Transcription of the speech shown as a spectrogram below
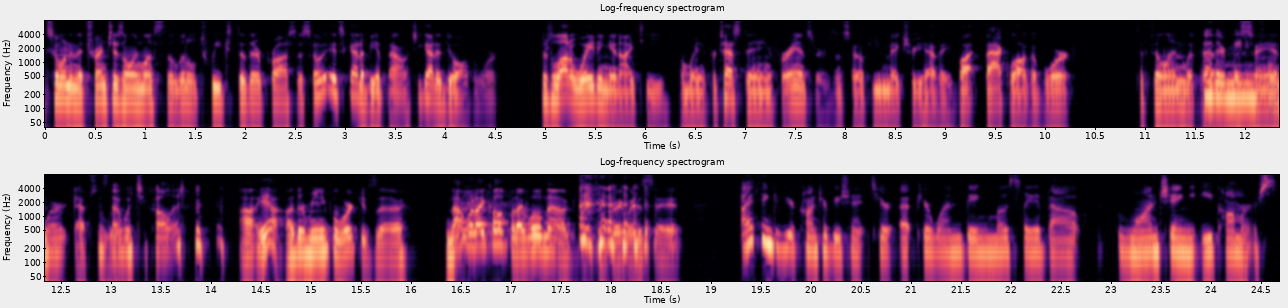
someone in the trenches only wants the little tweaks to their process. So it's got to be a balance. You got to do all the work. There's a lot of waiting in IT. I'm waiting for testing or for answers. And so if you make sure you have a backlog of work to fill in with that, Other the meaningful sand, work. absolutely. Is that what you call it? Uh, yeah, other meaningful work is uh, not what I call it, but I will now because that's a great way to say it. I think of your contribution at, Tier, at Pier One being mostly about launching e-commerce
